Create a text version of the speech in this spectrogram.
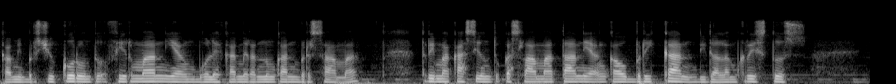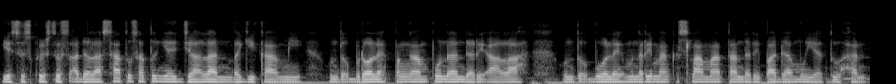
Kami bersyukur untuk firman yang boleh kami renungkan bersama. Terima kasih untuk keselamatan yang engkau berikan di dalam Kristus. Yesus Kristus adalah satu-satunya jalan bagi kami untuk beroleh pengampunan dari Allah, untuk boleh menerima keselamatan daripadamu ya Tuhan.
